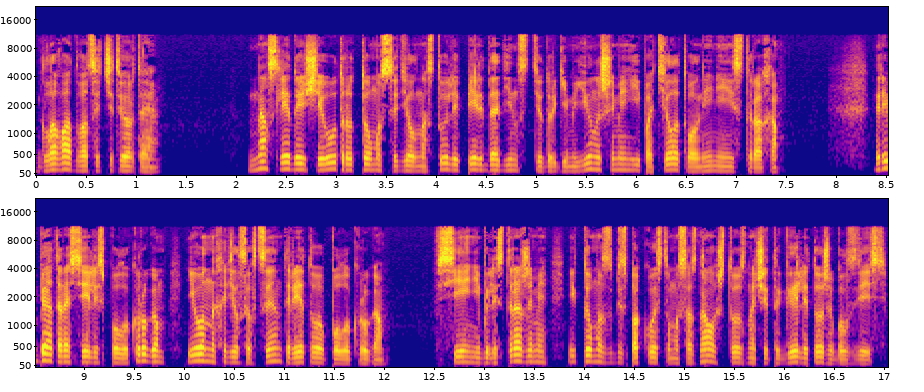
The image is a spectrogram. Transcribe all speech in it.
Глава 24. На следующее утро Томас сидел на стуле перед одиннадцатью другими юношами и потел от волнения и страха. Ребята расселись полукругом, и он находился в центре этого полукруга. Все они были стражами, и Томас с беспокойством осознал, что значит и Гелли тоже был здесь.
